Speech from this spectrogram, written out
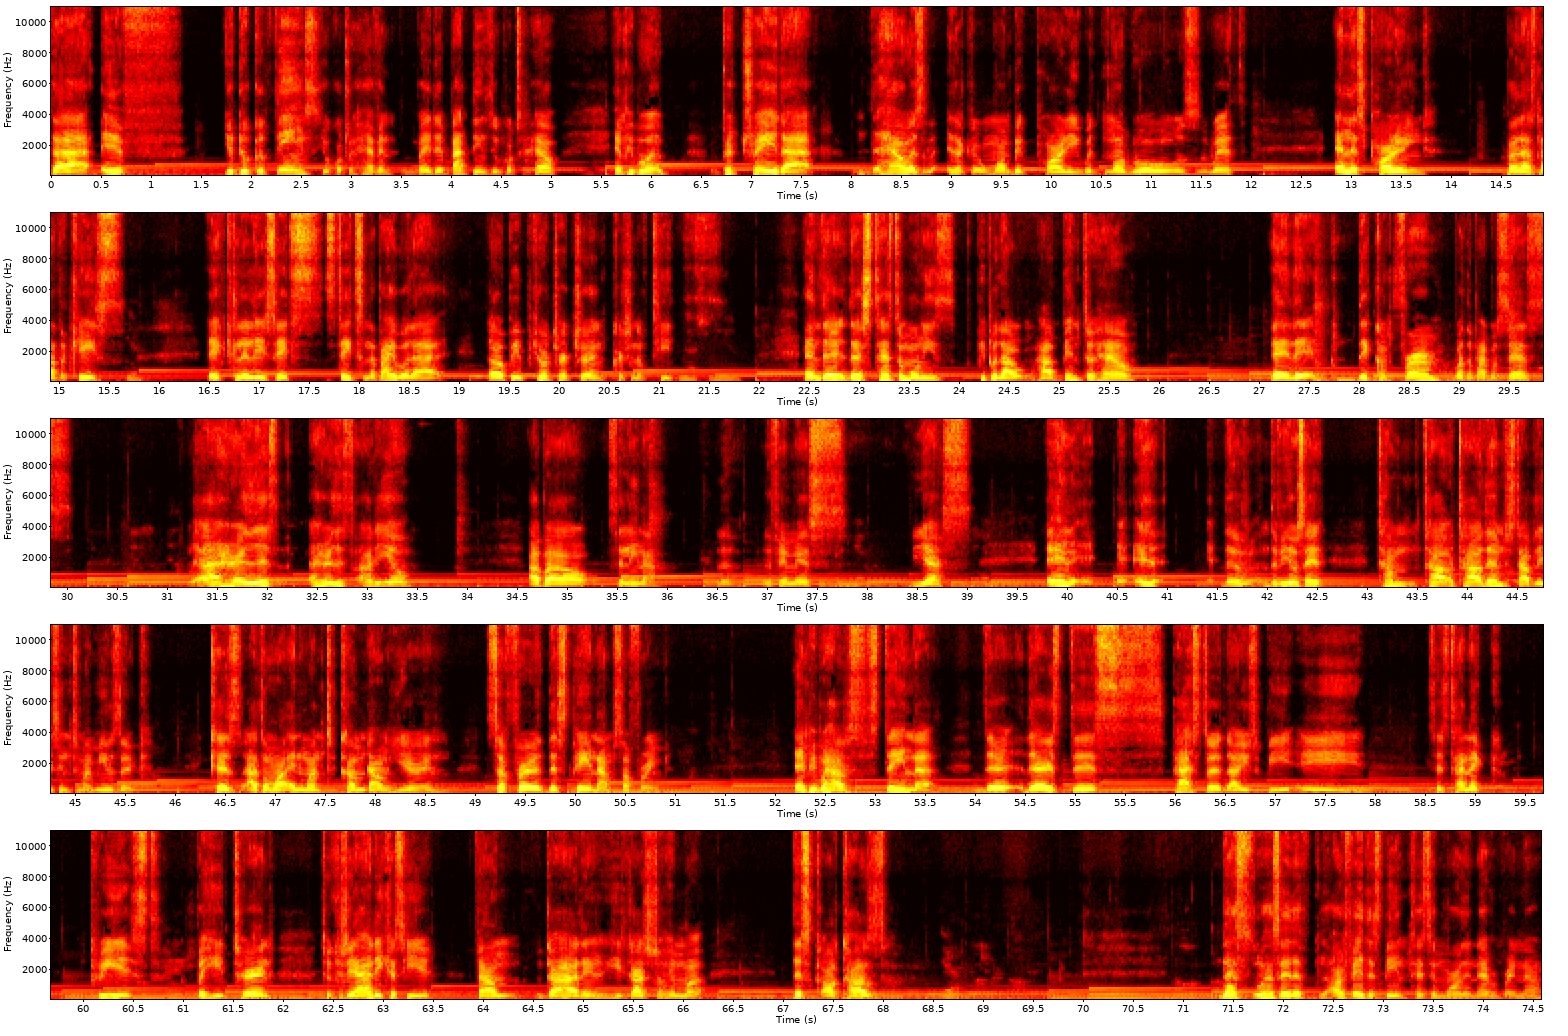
that if you do good things, you go to heaven, but you do bad things, you go to hell. And people portray that the hell is like a one big party with no rules, with endless partying, but that's not the case. Yeah. It clearly states states in the Bible that there will be pure torture and crushing of teeth. And there, there's testimonies, people that have been to hell, and they they confirm what the Bible says. I heard this. I heard this audio about Selena, the, the famous yes, and it, it, the the video said, "Tell, tell tell them to stop listening to my music, because I don't want anyone to come down here and suffer this pain I'm suffering." And people have stated that there there's this pastor that used to be a satanic priest, but he turned to Christianity because he found God and he God showed him what this all caused. Yeah. That's what I say that our faith is being tested more than ever right now.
